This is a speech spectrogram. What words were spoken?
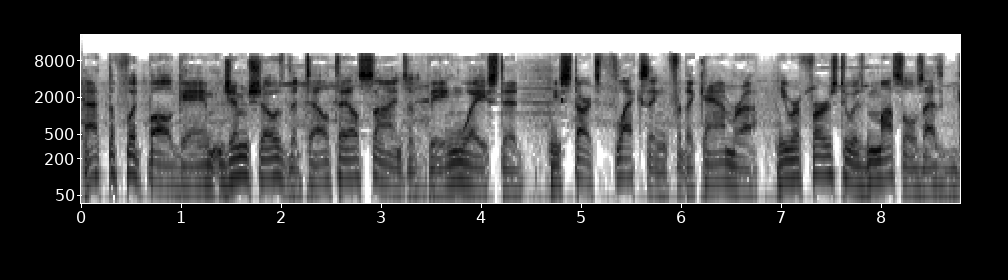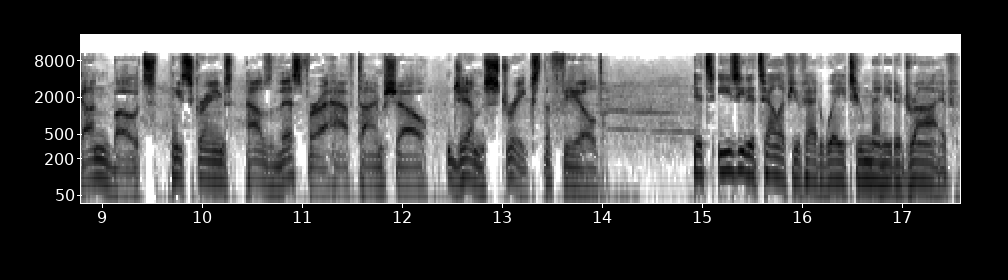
At the football game, Jim shows the telltale signs of being wasted. He starts flexing for the camera. He refers to his muscles as gunboats. He screams, How's this for a halftime show? Jim streaks the field. It's easy to tell if you've had way too many to drive.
